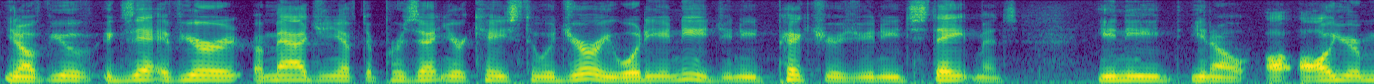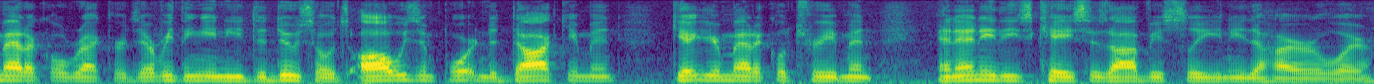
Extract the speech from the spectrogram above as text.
you know, if you if you're imagine you have to present your case to a jury, what do you need? You need pictures, you need statements, you need, you know, all your medical records, everything you need to do. So it's always important to document, get your medical treatment. In any of these cases, obviously, you need to hire a lawyer.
